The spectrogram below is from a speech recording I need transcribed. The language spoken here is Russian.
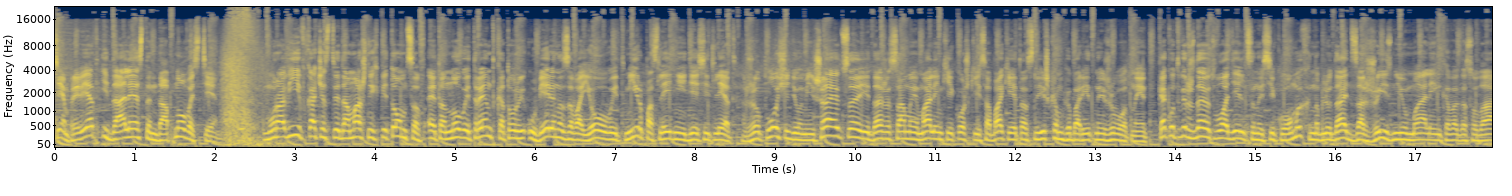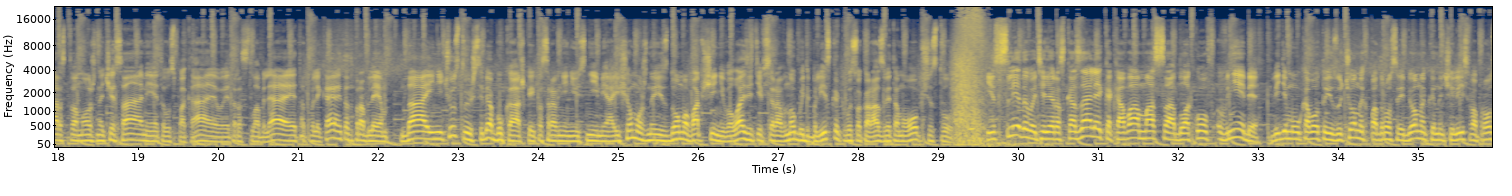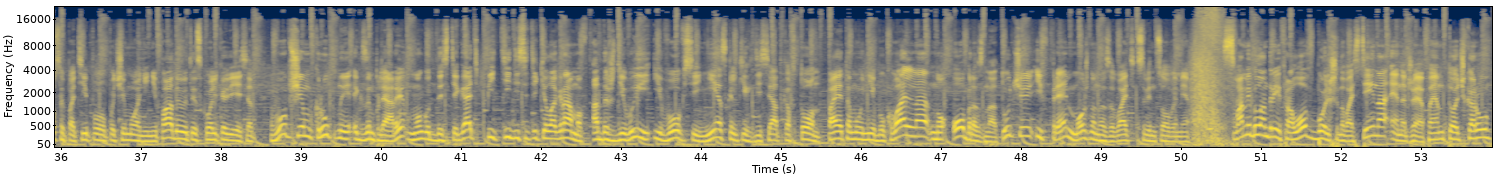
Всем привет и далее стендап новости. Муравьи в качестве домашних питомцев – это новый тренд, который уверенно завоевывает мир последние 10 лет. Жилплощади уменьшаются, и даже самые маленькие кошки и собаки – это слишком габаритные животные. Как утверждают владельцы насекомых, наблюдать за жизнью маленького государства можно часами. Это успокаивает, расслабляет, отвлекает от проблем. Да, и не чувствуешь себя букашкой по сравнению с ними, а еще можно из дома вообще не вылазить и все равно быть близко к высокоразвитому обществу. Исследователи рассказали, какова масса облаков в небе. Видимо, у кого-то из ученых подрос ребенок и начались вопросы по типу, почему они не падают и сколько весят. В общем, крупные экземпляры могут достигать 50 килограммов, а дождевые и вовсе нескольких десятков тонн. Поэтому не буквально, но образно тучи и впрямь можно называть свинцовыми. С вами был Андрей Фролов, больше новостей на energyfm.ru.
